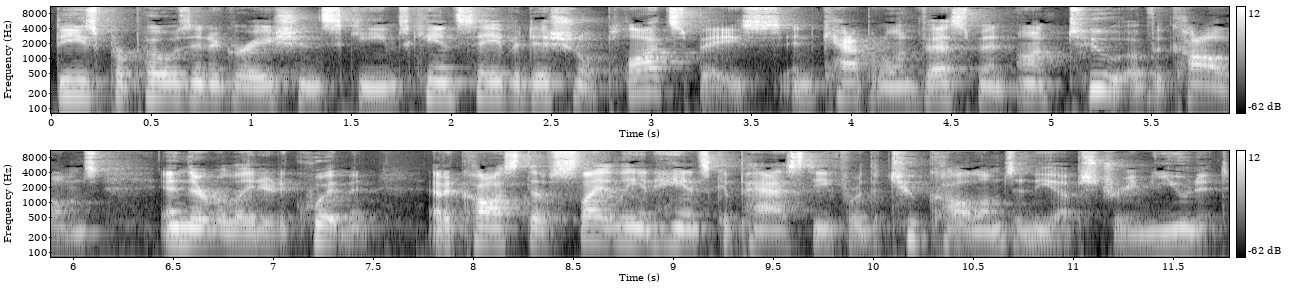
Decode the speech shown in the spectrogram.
These proposed integration schemes can save additional plot space and capital investment on two of the columns and their related equipment at a cost of slightly enhanced capacity for the two columns in the upstream unit.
